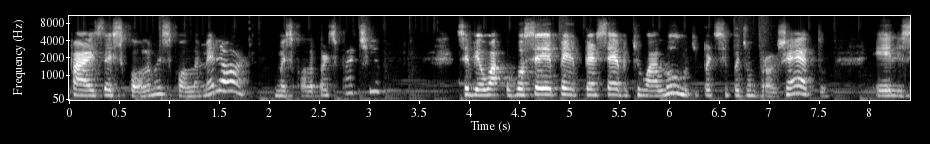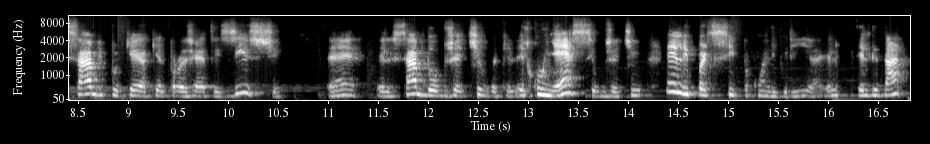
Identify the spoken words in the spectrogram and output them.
faz da escola uma escola melhor, uma escola participativa. Você vê, você percebe que o aluno que participa de um projeto, ele sabe por que aquele projeto existe, né? ele sabe do objetivo daquele, ele conhece o objetivo, ele participa com alegria, ele, ele dá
